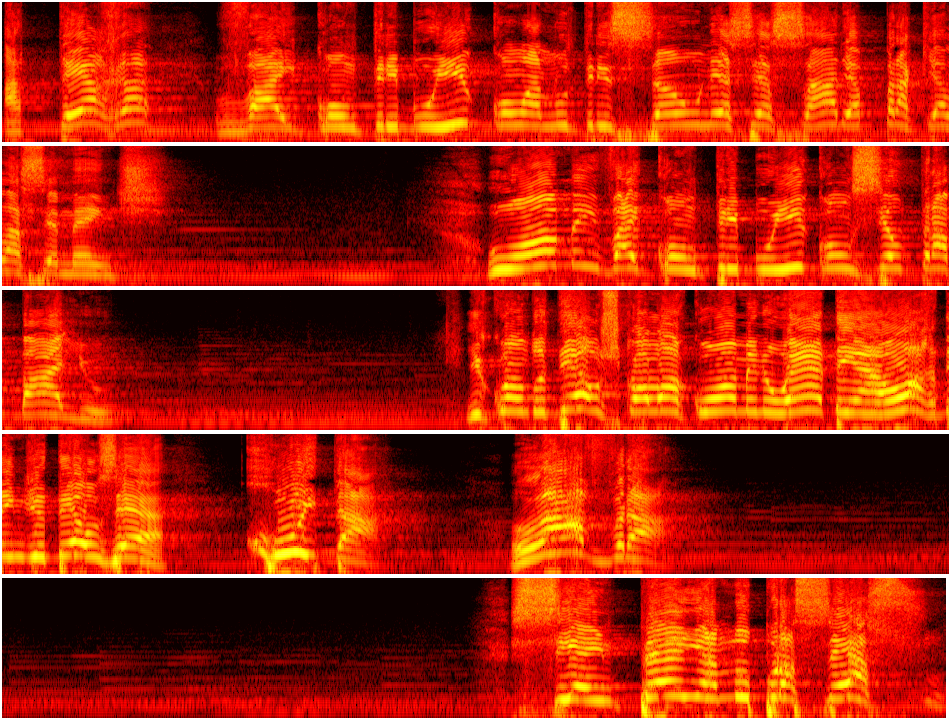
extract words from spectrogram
A terra vai contribuir com a nutrição necessária para aquela semente. O homem vai contribuir com o seu trabalho. E quando Deus coloca o homem no Éden, a ordem de Deus é: cuida, lavra, se empenha no processo,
